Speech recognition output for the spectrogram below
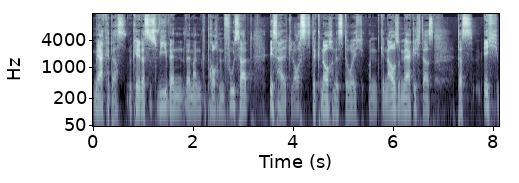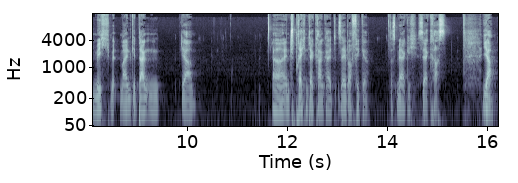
merke das. Okay, das ist wie wenn, wenn man einen gebrochenen Fuß hat, ist halt lost, der Knochen ist durch. Und genauso merke ich das. dass ich mich mit meinen Gedanken, ja, äh, entsprechend der Krankheit selber ficke. Das merke ich sehr krass. Ja,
